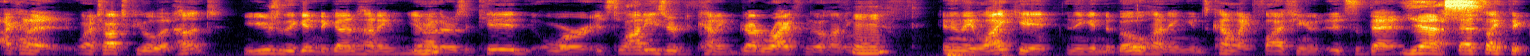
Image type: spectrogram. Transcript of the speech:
I kind of when I talk to people that hunt, you usually get into gun hunting. You know, Mhm. either as a kid or it's a lot easier to kind of grab a rifle and go hunting. Mhm. And then they like it, and they get into bow hunting, and it's kind of like fly fishing. It's that Yes, that's like the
